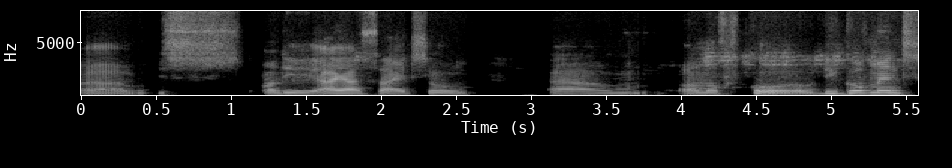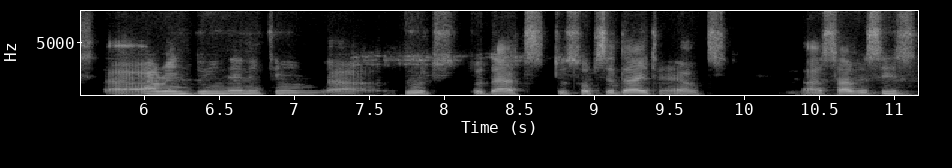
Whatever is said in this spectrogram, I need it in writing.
um, is on the higher side. So, um, and of course, the government uh, aren't doing anything uh, good to that to subsidize health uh, services.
